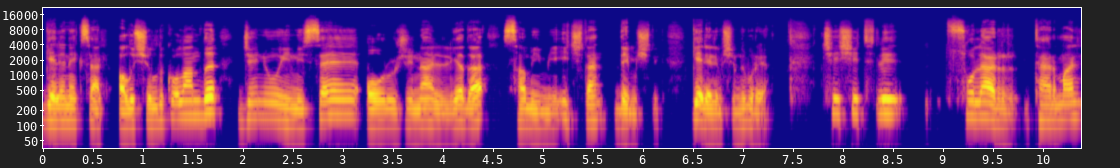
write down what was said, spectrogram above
geleneksel, alışıldık olandı. Genuine ise orijinal ya da samimi, içten demiştik. Gelelim şimdi buraya. Çeşitli solar termal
